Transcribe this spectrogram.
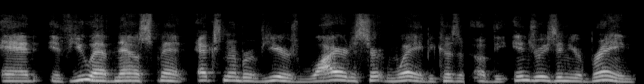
And if you have now spent X number of years wired a certain way because of, of the injuries in your brain,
